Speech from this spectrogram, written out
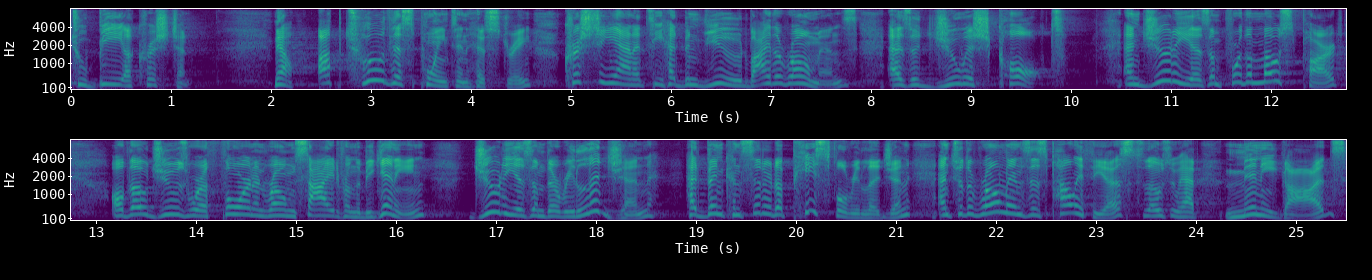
to be a Christian. Now, up to this point in history, Christianity had been viewed by the Romans as a Jewish cult. And Judaism, for the most part, although Jews were a thorn in Rome's side from the beginning, Judaism, their religion, had been considered a peaceful religion. And to the Romans, as polytheists, those who have many gods,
